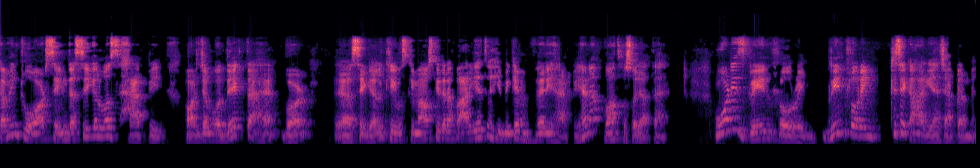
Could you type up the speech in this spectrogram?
coming towards him the seagull was happy और जब वो देखता है बर्ड सीगल कि उसकी माँ उसकी तरफ़ आ रही है तो ही बिकेम वेरी हैप्पी है ना? बहुत खुश हो जाता है। What is green flooring green flooring किसे कहा गया चैप्टर में?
